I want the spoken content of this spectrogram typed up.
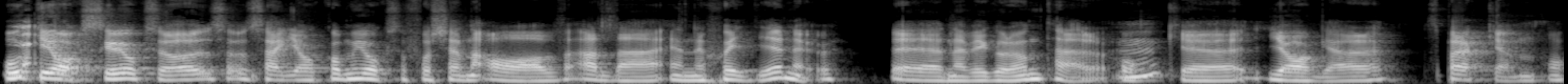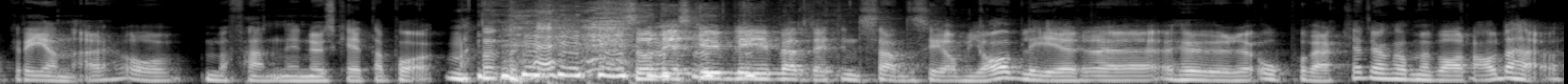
Och Nej. jag, ska också, som sagt, jag kommer ju också få känna av alla energier nu när vi går runt här Mm. och eh, jagar spöken och renar och vad fan ni nu ska hitta på. så det ska ju bli väldigt intressant att se om jag blir, eh, hur opåverkad jag kommer vara av det här. Och,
